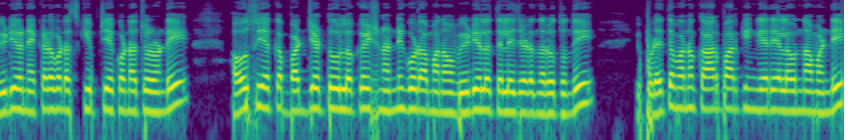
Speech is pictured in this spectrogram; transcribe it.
వీడియోని ఎక్కడ కూడా స్కిప్ చేయకుండా చూడండి. హౌస్ యొక్క బడ్జెట్ లొకేషన్ అన్నీ కూడా మనం వీడియోలో తెలియజేయడం జరుగుతుంది. ఇప్పుడైతే మనం కార్ పార్కింగ్ ఏరియాలో ఉన్నామండి.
